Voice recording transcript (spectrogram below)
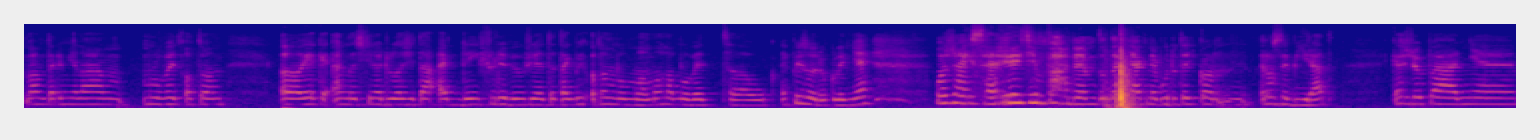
vám tady měla mluvit o tom, jak je angličtina důležitá a kdy ji všude využijete, tak bych o tom mohla mluvit celou epizodu klidně. Možná i sérii, tím pádem to tak nějak nebudu teď rozebírat. Každopádně,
